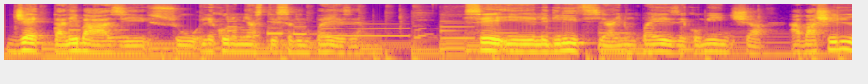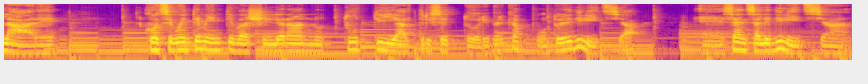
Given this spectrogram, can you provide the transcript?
getta le basi sull'economia stessa di un paese. Se l'edilizia in un paese comincia a vacillare, conseguentemente vacilleranno tutti gli altri settori, perché appunto l'edilizia, eh, senza l'edilizia,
